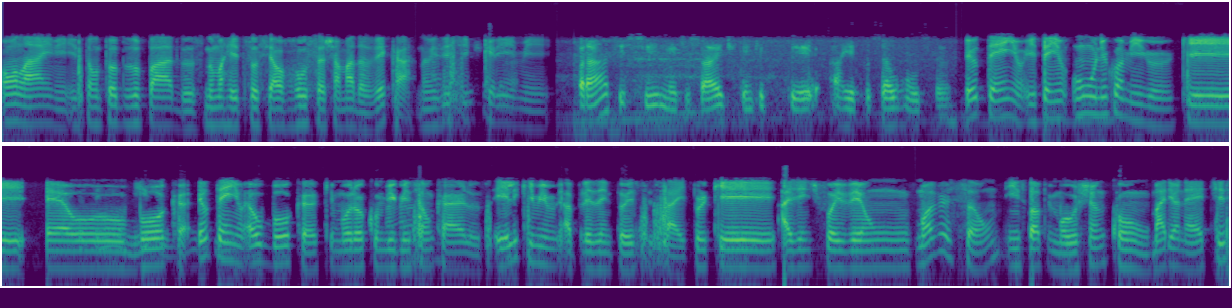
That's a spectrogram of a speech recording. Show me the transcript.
Online estão todos upados numa rede social russa chamada VK. Não existe crime. Para assistir nesse site tem que ter a rede social russa. Eu tenho, e tenho um único amigo que é o Boca. Eu tenho, é o Boca que morou comigo em São Carlos. Ele que me apresentou esse site, porque a gente foi ver um, uma versão em stop motion com marionetes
